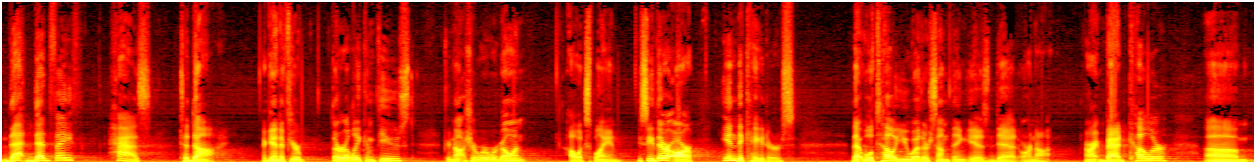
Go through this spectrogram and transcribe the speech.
that dead faith has to die. Again, if you're thoroughly confused, if you're not sure where we're going, I'll explain. You see, there are indicators that will tell you whether something is dead or not. All right, bad color, um,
